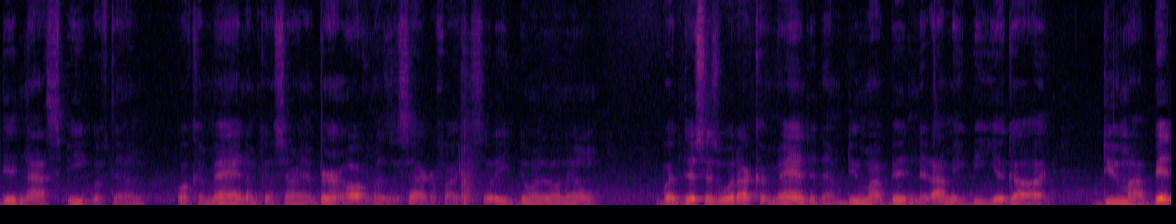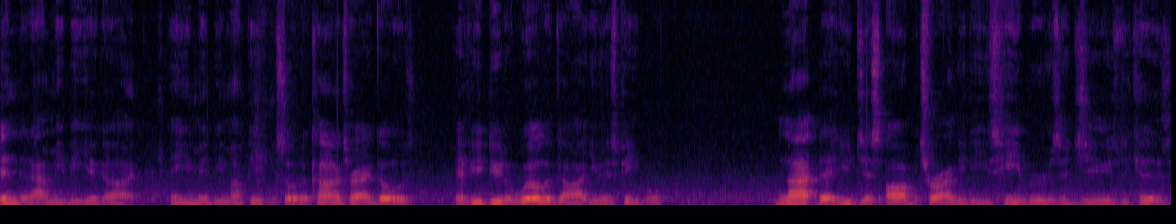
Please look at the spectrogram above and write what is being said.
did not speak with them or command them concerning burnt offerings and sacrifices. So they doing it on their own. But this is what I commanded them do my bidding that I may be your God. Do my bidding that I may be your God, and you may be my people. So the contract goes if you do the will of God, you his people. Not that you just arbitrarily these Hebrews or Jews, because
